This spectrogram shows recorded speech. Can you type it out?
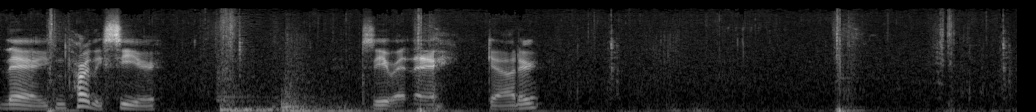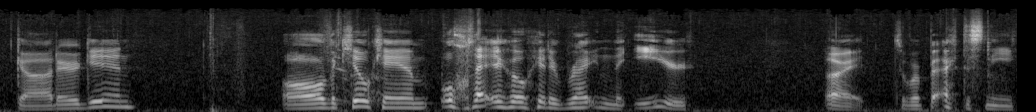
there. You can hardly see her. See it right there. Got her. Got her again. Oh, the kill cam. Oh, that arrow hit her right in the ear. Alright, so we're back to sneak.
